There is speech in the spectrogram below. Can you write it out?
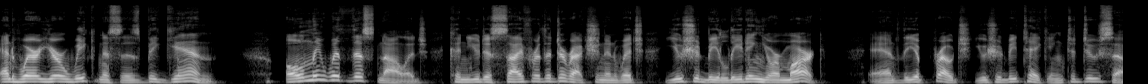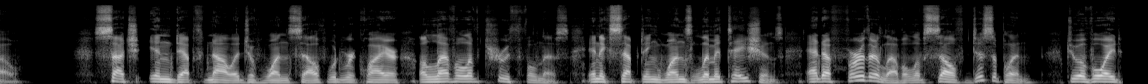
and where your weaknesses begin. Only with this knowledge can you decipher the direction in which you should be leading your mark and the approach you should be taking to do so. Such in depth knowledge of oneself would require a level of truthfulness in accepting one's limitations and a further level of self discipline to avoid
